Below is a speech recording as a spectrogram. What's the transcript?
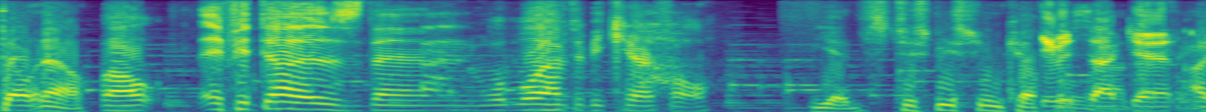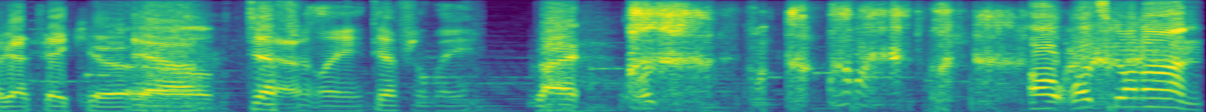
Don't know. well, if it does, then we'll, we'll have to be careful. Yeah, just, just be extreme careful. Give me a second. I gotta take care Yeah, of definitely, definitely. Alright. Oh, what's going on?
